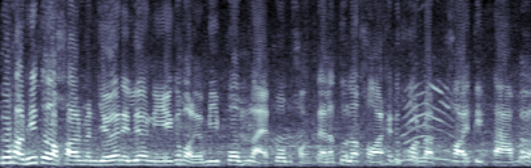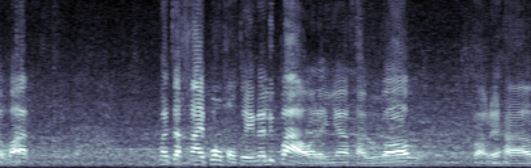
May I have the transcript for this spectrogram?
ด้วยความที่ตัวละครมันเยอะในเรื่องนี้ก็บอกเลยว่ามีปมหลายปมของแต่ละตัวละครให้ทุกคนแบบคอยติดตามว่าแบบว่า มันจะคลายปมของตัวเองได้หรือเปล่าอะไรเงี้ยครับก็ฝากด้วยครับ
